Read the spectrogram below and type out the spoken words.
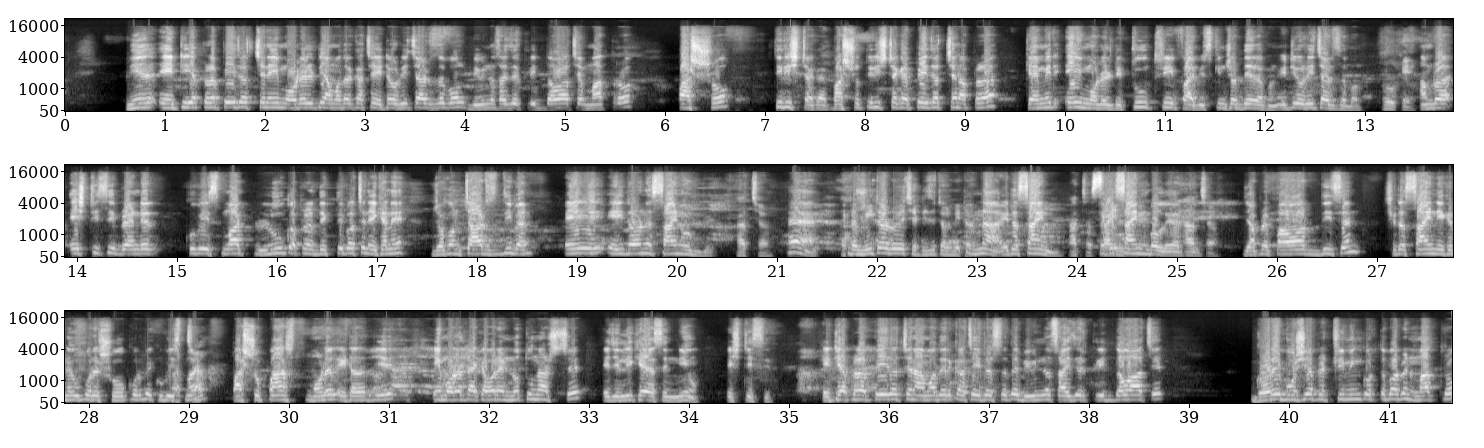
নিয়ে এটি আপনারা পেয়ে যাচ্ছেন এই মডেলটি আমাদের কাছে এটাও রিচার্জেবল বিভিন্ন সাইজের ক্লিপ দেওয়া আছে মাত্র পাঁচশো তিরিশ টাকায়। পাঁচশো তিরিশ টাকায় পেয়ে যাচ্ছেন আপনারা ক্যামির এই মডেলটি টু থ্রি ফাইভ স্ক্রিনশট দিয়ে রাখুন এটিও রিচার্জেবল ওকে আমরা এসটিসি ব্র্যান্ডের খুবই স্মার্ট লুক আপনারা দেখতে পাচ্ছেন এখানে যখন চার্জ দিবেন এই এই- ধরনের সাইন উঠবে। আচ্ছা। হ্যাঁ। একটা মিটার রয়েছে ডিজিটাল মিটার না এটা সাইন আচ্ছা সাইন বলে আর আচ্ছা। যে আপনি পাওয়ার দিছেন সেটা সাইন এখানে উপরে শো করবে খুবই আচ্ছা। স্মার্ট পাঁচশো পাঁচ মডেল এটা দিয়ে এই মডেলটা একেবারে নতুন আসছে। এই যে লিখে আছে নিউ এসটিসি এটি আপনারা পেয়ে যাচ্ছেন আমাদের কাছে। এটার সাথে বিভিন্ন সাইজের ক্লিপ দেওয়া আছে। ঘরে বসে আপনি ট্রিমিং করতে পারবেন। মাত্র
